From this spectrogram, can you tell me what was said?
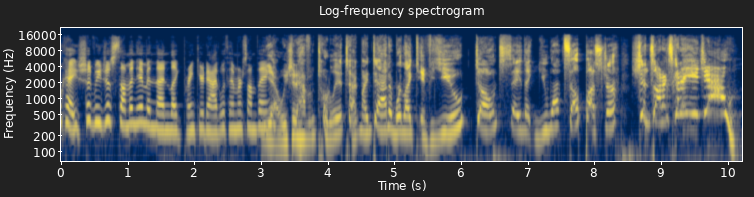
Okay, should we just summon him and then like prank your dad with him or something? Yeah, we should have him totally attack my dad, and we're like, if you don't say that you won't sell Buster, Shin Sonic's gonna eat you!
